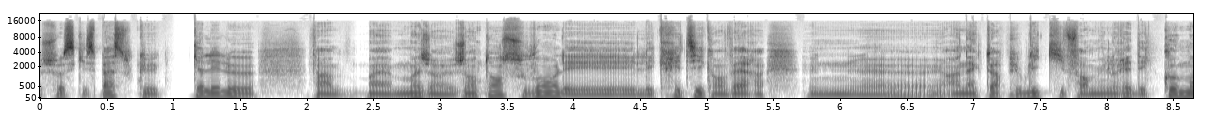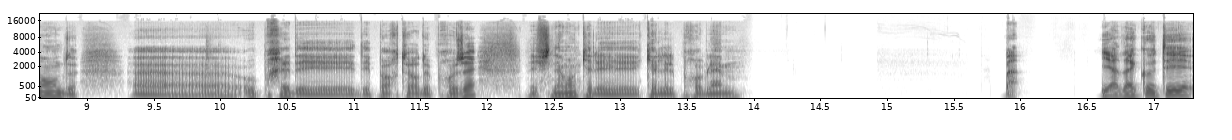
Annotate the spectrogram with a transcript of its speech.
choses qui se passent. Que quel est le enfin moi, moi, j'en- j'entends souvent les, les critiques envers euh, un acteur public qui formulerait des commandes euh, auprès des, des porteurs de projets mais finalement quel est quel est le problème? D'un côté,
